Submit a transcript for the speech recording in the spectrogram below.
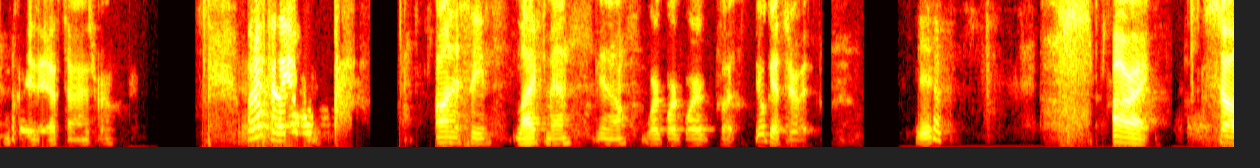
Some crazy ass times, bro. But I feel you. Honestly, life, man. You know, work, work, work, but you'll get through it. Yeah. All right. So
